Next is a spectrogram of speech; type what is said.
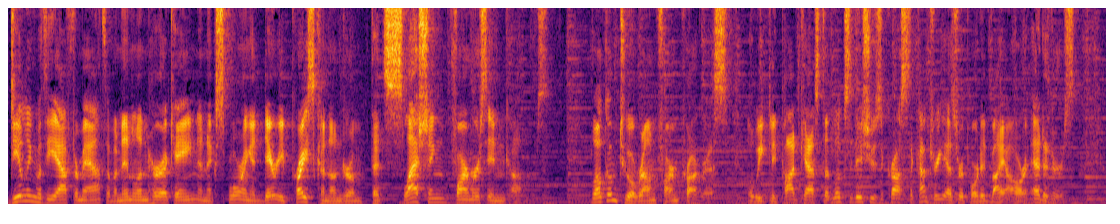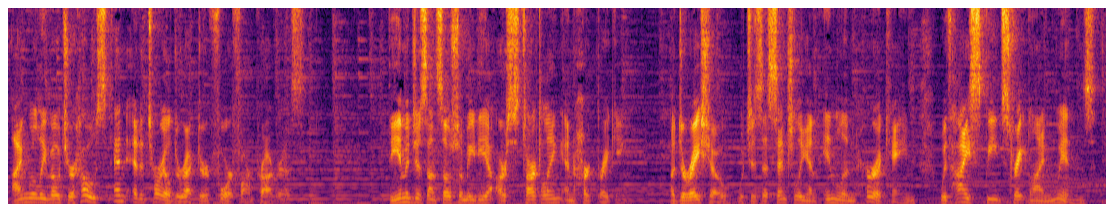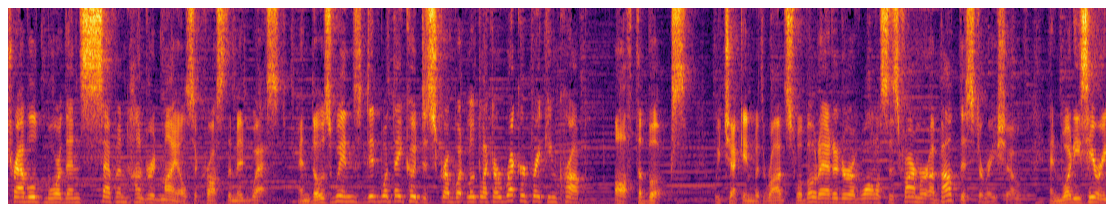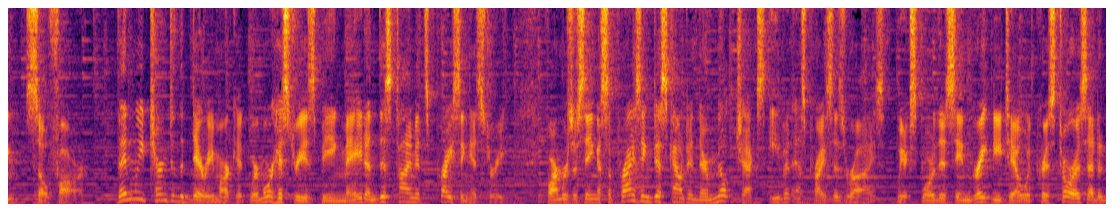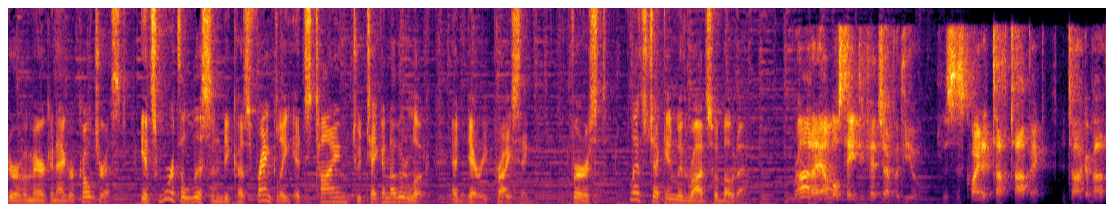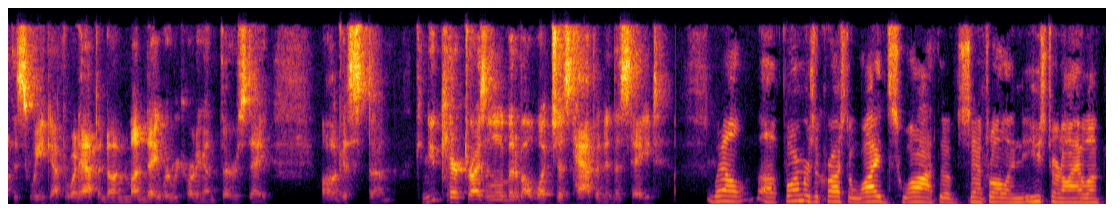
dealing with the aftermath of an inland hurricane and exploring a dairy price conundrum that's slashing farmers' incomes. Welcome to Around Farm Progress, a weekly podcast that looks at issues across the country as reported by our editors. I'm Willie Vogt, your host and editorial director for Farm Progress. The images on social media are startling and heartbreaking. A derecho, which is essentially an inland hurricane with high speed straight line winds, traveled more than 700 miles across the Midwest, and those winds did what they could to scrub what looked like a record breaking crop off the books. We check in with Rod Swoboda, editor of Wallace's Farmer, about this derecho and what he's hearing so far. Then we turn to the dairy market, where more history is being made, and this time it's pricing history. Farmers are seeing a surprising discount in their milk checks even as prices rise. We explore this in great detail with Chris Torres, editor of American Agriculturist. It's worth a listen because, frankly, it's time to take another look at dairy pricing. First, let's check in with Rod Swoboda. Rod, I almost hate to catch up with you. This is quite a tough topic to talk about this week after what happened on Monday. We're recording on Thursday, August. Um, can you characterize a little bit about what just happened in the state? Well, uh, farmers across a wide swath of central and eastern Iowa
